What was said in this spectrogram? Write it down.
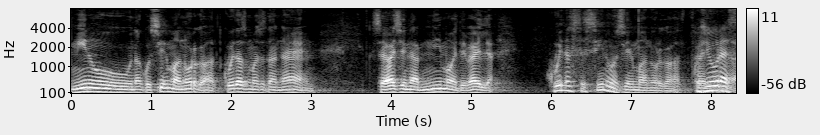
minu nagu silmanurga alt, kuidas ma seda näen, see asi näeb niimoodi välja. kuidas see sinu silmanurga alt kusjuures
